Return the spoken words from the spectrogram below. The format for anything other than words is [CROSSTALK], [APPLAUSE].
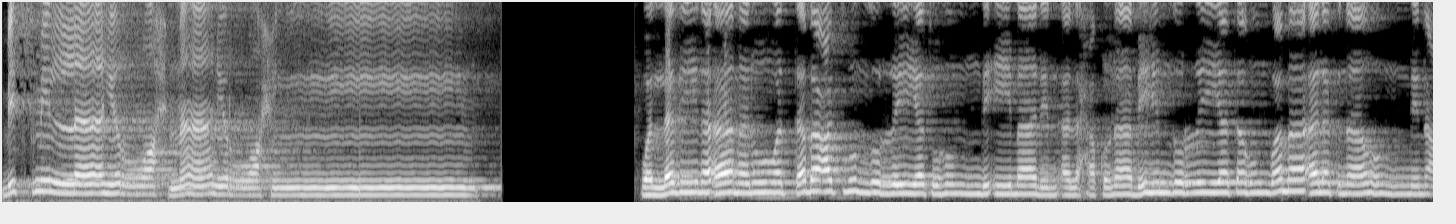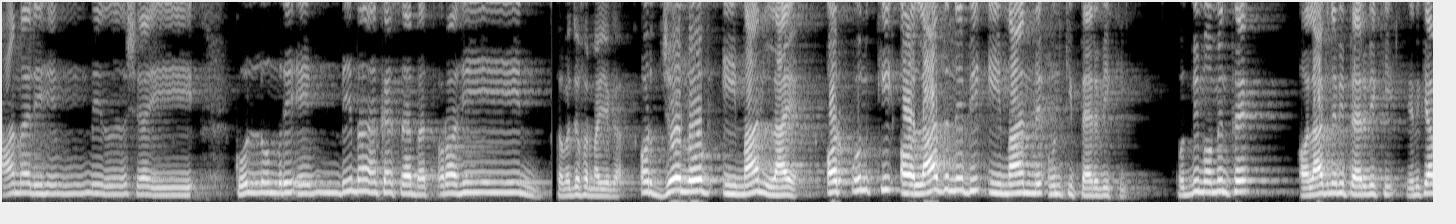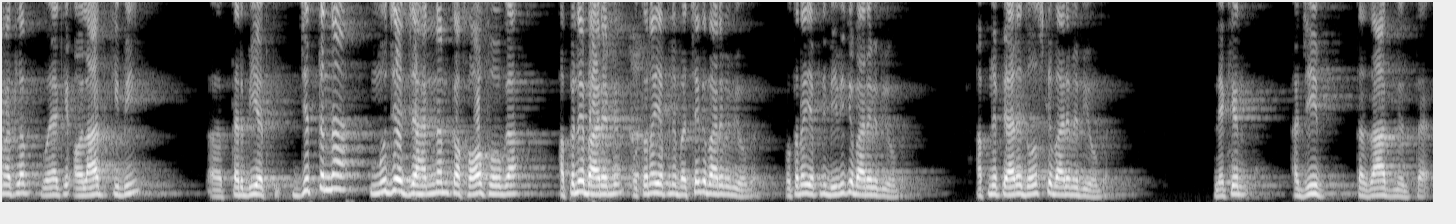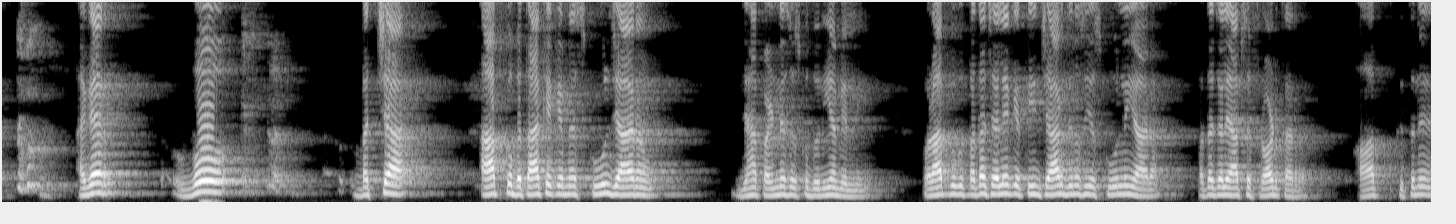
بسم اللہ الرحمن الرحیم والذين آمنوا واتبعتهم ذريتهم بإيمان ألحقنا بهم ذريتهم وما ألتناهم من عملهم من شيء. كل امرئ بما كسبت رهين. توجہ فرمائیے گا۔ اور جو لوگ ایمان لائے اور ان کی اولاد نے بھی ایمان میں ان کی پیروی کی۔ خود بھی مومن تھے، اولاد نے بھی پیروی کی۔ یعنی کیا مطلب؟ گویا کہ اولاد کی بھی تربیت کی۔ جتنا مجھے جہنم کا خوف ہوگا اپنے بارے میں، اتنا ہی اپنے بچے کے بارے میں بھی ہوگا۔ اتنا ہی اپنی بیوی کے بارے میں بھی ہوگا۔ اپنے پیارے دوست کے بارے میں بھی ہوگا۔ لیکن عجیب تضاد ملتا ہے۔ اگر وہ بچہ آپ کو بتا کے کہ میں اسکول جا رہا ہوں، جہاں پڑھنے سے اس کو دنیا ملنی ہے۔ اور آپ کو پتہ چلے کہ تین چار دنوں سے یہ اسکول نہیں آ رہا، پتہ چلے آپ سے فراڈ کر رہا آپ کتنے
